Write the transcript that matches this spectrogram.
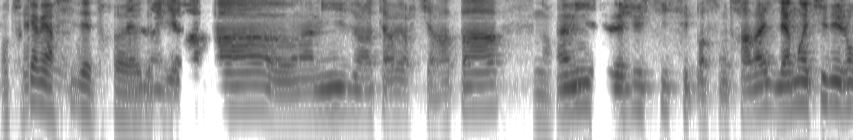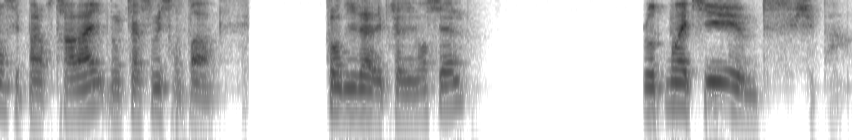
En tout cas, merci d'être. Euh, pas. Euh, on a un ministre de l'Intérieur qui ira pas. Un ministre de la Justice, c'est pas son travail. La moitié des gens, c'est pas leur travail. Donc de toute façon, ils sont pas candidats à des présidentielles. L'autre moitié, euh, je sais pas.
